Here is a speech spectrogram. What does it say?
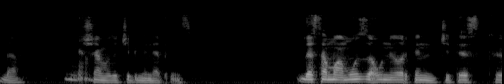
Da. Da. Și am văzut ce bine ne-a prins. De asta mă amuză uneori când citesc uh,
